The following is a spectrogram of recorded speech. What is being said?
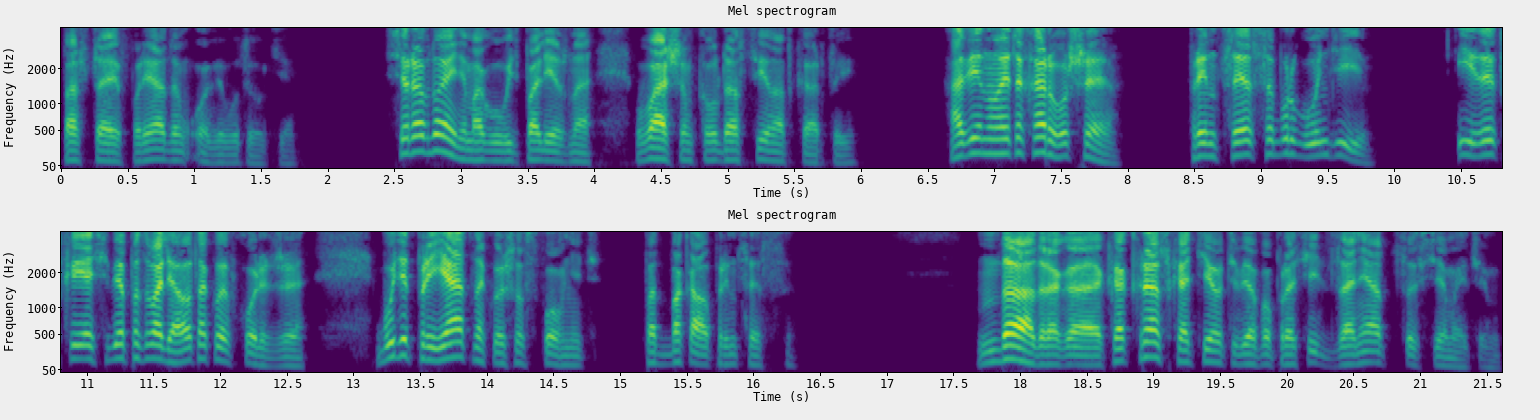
поставив рядом обе бутылки. — Все равно я не могу быть полезна в вашем колдовстве над картой. А вино это хорошее. Принцесса Бургундии. Изредка я себе позволяла такое в колледже. Будет приятно кое-что вспомнить под бокал принцессы. — Да, дорогая, как раз хотел тебя попросить заняться всем этим.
